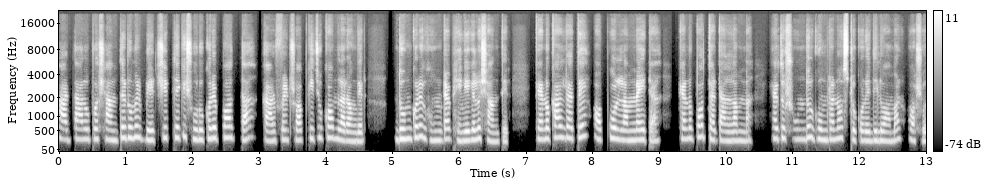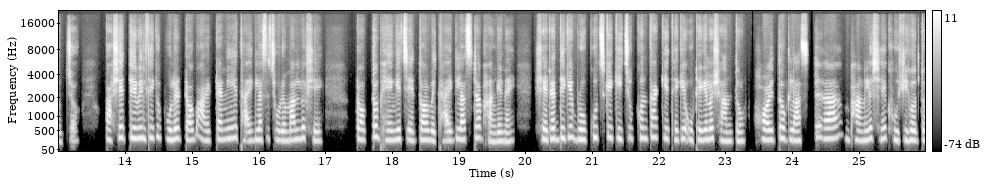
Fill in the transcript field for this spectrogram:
আর তার উপর শান্তের রুমের বেডশিট থেকে শুরু করে পর্দা, কার্পেট সবকিছু কমলা রঙের। দুম করে ঘুমটা ভেঙে গেল শান্তের। কেন কাল রাতে অফ করলাম না এটা? কেন পথটা টানলাম না? এত সুন্দর ঘুমটা নষ্ট করে দিল আমার, অসহ্য। পাশের টেবিল থেকে ফুলের টব আরেকটা নিয়ে থাই গ্লাসে ছুঁড়ে মারল সে। টব তো ভেঙেছে, তবে থাই গ্লাসটা ভাঙে নাই। সেটার দিকে ব্রুকুচকে কিছুক্ষণ তাকিয়ে থেকে উঠে গেল শান্ত। হয়তো গ্লাসটা ভাঙলে সে খুশি হতো।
